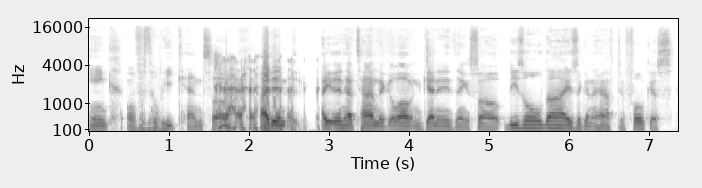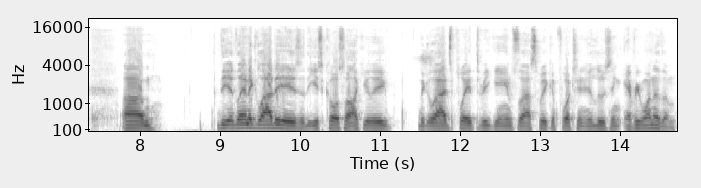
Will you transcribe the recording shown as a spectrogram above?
ink over the weekend, so I didn't I didn't have time to go out and get anything. So these old eyes are going to have to focus. Um, the Atlanta Gladiators of the East Coast Hockey League. The Glads played three games last week, unfortunately losing every one of them.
